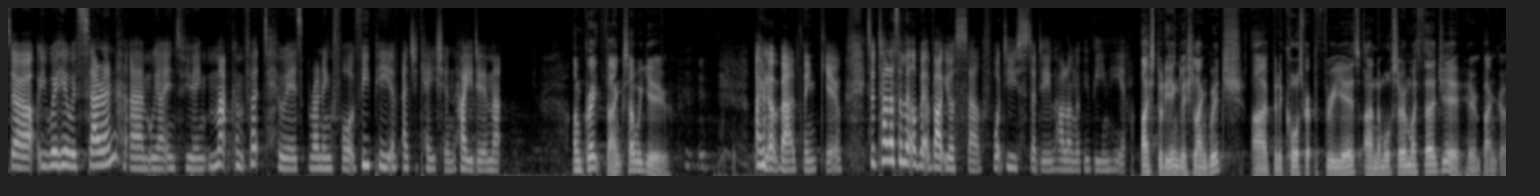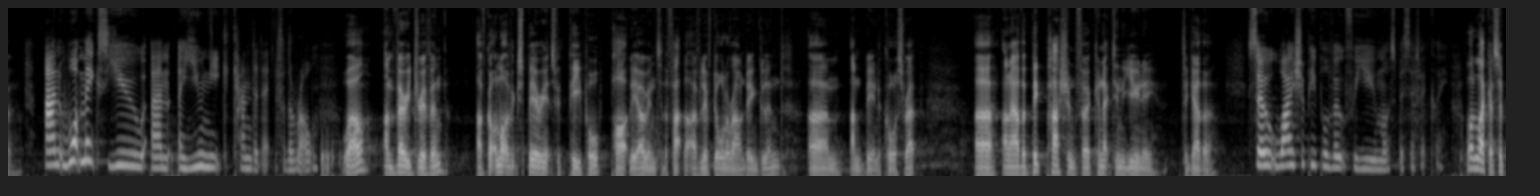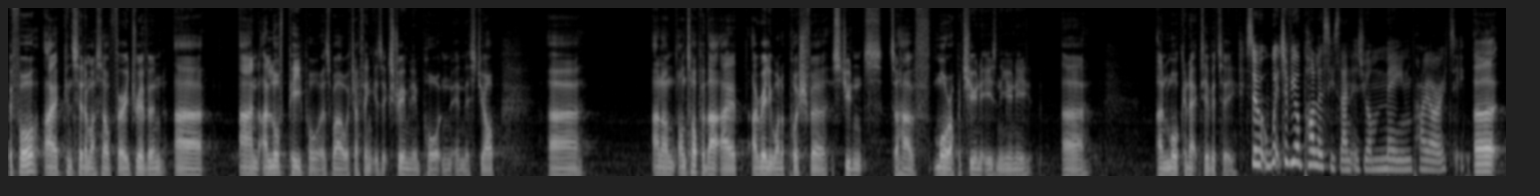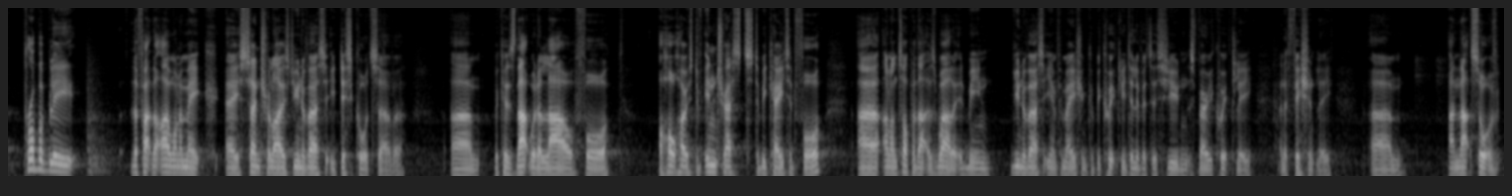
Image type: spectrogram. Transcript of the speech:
So we're here with Seren. Um, we are interviewing Mat Comfort, who is running for VP of Education. How are you doing, Mat? I'm great, thanks. How are you? I'm not bad, thank you. So tell us a little bit about yourself. What do you study? How long have you been here? I study English language. I've been a course rep for three years, and I'm also in my third year here in Bangor. And what makes you um, a unique candidate for the role? Well, I'm very driven. I've got a lot of experience with people, partly owing to the fact that I've lived all around England um, and being a course rep. Uh, and I have a big passion for connecting the uni together. So, why should people vote for you more specifically? Well, like I said before, I consider myself very driven uh, and I love people as well, which I think is extremely important in this job. Uh, and on, on top of that, I, I really want to push for students to have more opportunities in the uni uh, and more connectivity. So, which of your policies then is your main priority? Uh, probably the fact that I want to make a centralized university Discord server um, because that would allow for a whole host of interests to be catered for. Uh, and on top of that as well, it'd mean university information could be quickly delivered to students very quickly and efficiently. Um, and that sort of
